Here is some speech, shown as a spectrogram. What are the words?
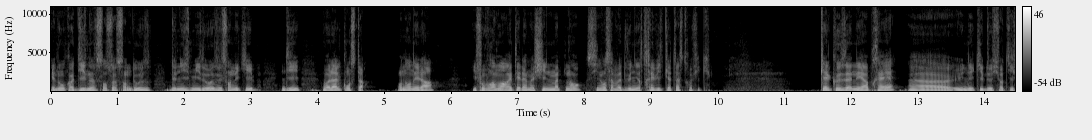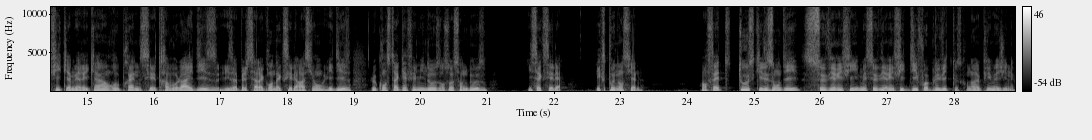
Et donc en 1972, Denise Meadows et son équipe dit voilà le constat. On en est là. Il faut vraiment arrêter la machine maintenant, sinon ça va devenir très vite catastrophique. Quelques années après, euh, une équipe de scientifiques américains reprennent ces travaux-là et disent, ils appellent ça la grande accélération, et disent le constat qu'a fait Meadows en 72, il s'accélère exponentielle. En fait, tout ce qu'ils ont dit se vérifie, mais se vérifie dix fois plus vite que ce qu'on aurait pu imaginer.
